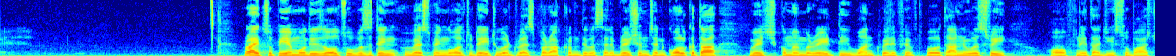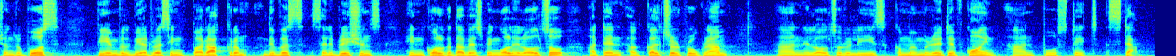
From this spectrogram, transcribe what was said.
Right, so PM Modi is also visiting West Bengal today to address Parakram Divas celebrations in Kolkata, which commemorate the 125th birth anniversary of Netaji Subhash Chandra Bose. PM will be addressing Parakram Divas celebrations in Kolkata, West Bengal. He'll also attend a cultural program and he'll also release commemorative coin and postage stamp.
